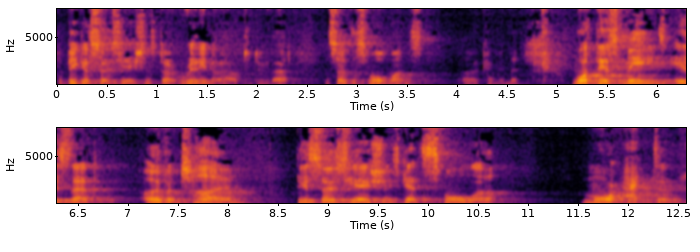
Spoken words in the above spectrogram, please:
The big associations don't really know how to do that, and so the small ones uh, come in there. What this means is that over time, the associations get smaller, more active,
